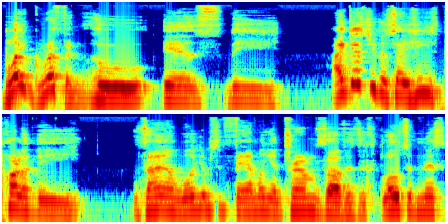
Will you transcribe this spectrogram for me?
Blake Griffin, who is the, I guess you could say he's part of the Zion Williamson family in terms of his explosiveness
